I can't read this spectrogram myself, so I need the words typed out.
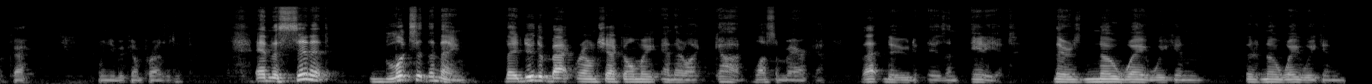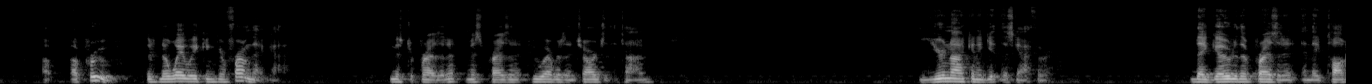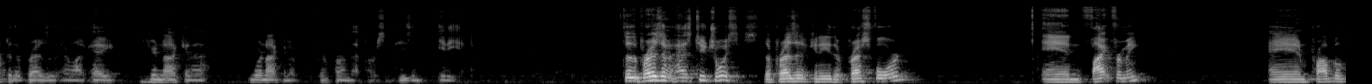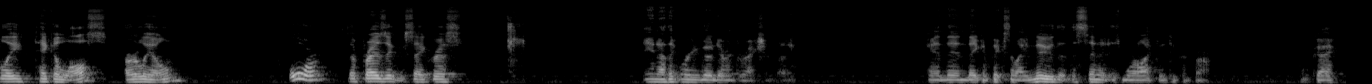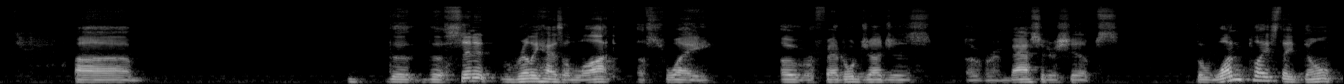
okay, when you become president. And the Senate looks at the name, they do the background check on me, and they're like, God bless America. That dude is an idiot. There's no way we can, there's no way we can approve. There's no way we can confirm that guy. Mr. President, Miss President, whoever's in charge at the time, you're not going to get this guy through. They go to the president and they talk to the president. They're like, hey, you're not going to, we're not going to confirm that person. He's an idiot. So the president has two choices. The president can either press forward and fight for me and probably take a loss early on, or the president can say, Chris, and I think we're going to go a different direction, buddy. And then they can pick somebody new that the Senate is more likely to confirm. Okay. Um, the the Senate really has a lot of sway over federal judges, over ambassadorships. The one place they don't,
